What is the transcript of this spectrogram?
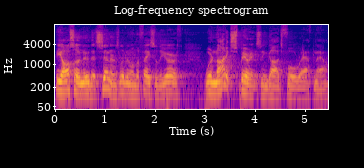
He also knew that sinners living on the face of the earth were not experiencing God's full wrath now.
